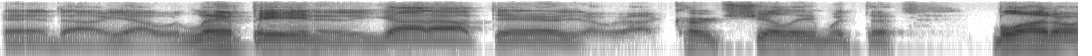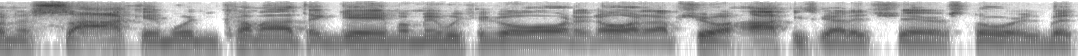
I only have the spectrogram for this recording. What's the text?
and uh, yeah, limping, and he got out there. You know, uh, Curt Schilling with the blood on the sock and wouldn't come out the game. I mean, we could go on and on, and I'm sure hockey's got its share of stories, but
